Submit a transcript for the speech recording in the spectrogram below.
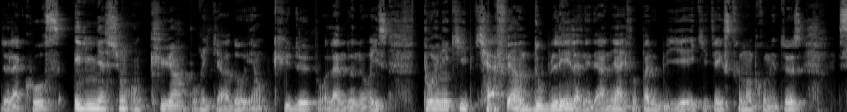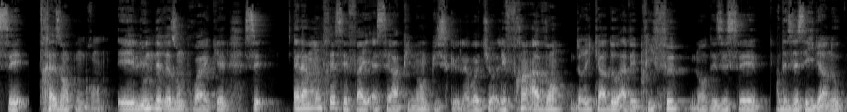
de la course. Élimination en Q1 pour Ricardo et en Q2 pour Lando Norris. Pour une équipe qui a fait un doublé l'année dernière, il faut pas l'oublier, et qui était extrêmement prometteuse, c'est très encombrant. Et l'une des raisons pour laquelle c'est elle a montré ses failles assez rapidement puisque la voiture, les freins avant de Ricardo avaient pris feu lors des essais, des essais hivernaux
